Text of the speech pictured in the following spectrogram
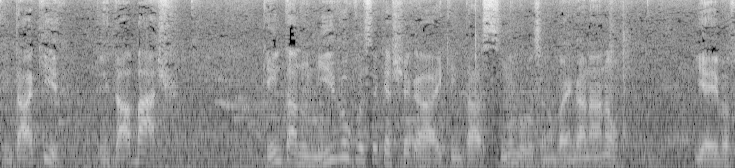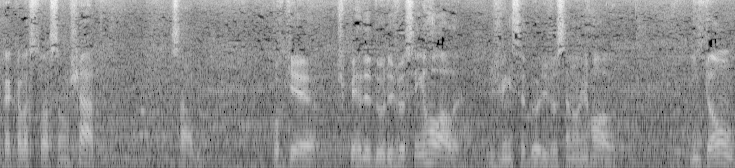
quem está aqui, quem está abaixo. Quem está no nível que você quer chegar e quem está acima, você não vai enganar, não. E aí vai ficar aquela situação chata, sabe? Porque os perdedores você enrola, os vencedores você não enrola. Então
